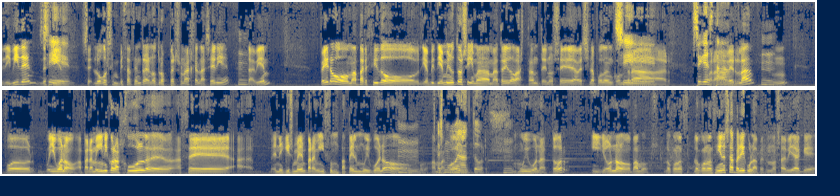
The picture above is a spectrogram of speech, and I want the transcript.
dividen, es Sí. decir, se- luego se empieza a centrar en otros personajes la serie, Mm. está bien, pero me ha parecido 10 10 minutos y me ha, me ha traído bastante, no sé, a ver si la puedo encontrar. Sí que para está. verla. Mm. Mm. Por, y bueno, para mí Nicolas Hull eh, hace en X-Men para mí hizo un papel muy bueno. Mm, como es muy buen actor. Mm. Muy buen actor. Y yo no, vamos, lo, conocí, lo conocí en esa película, pero no sabía que,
